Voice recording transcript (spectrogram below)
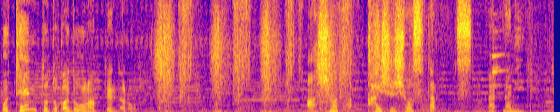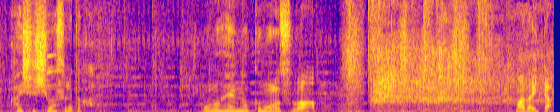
これテントとかどうなってんだろう。あしまった。回収し忘れた。すな何？回収し忘れたか。この辺のクモの巣はまだいた。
